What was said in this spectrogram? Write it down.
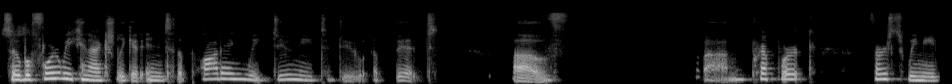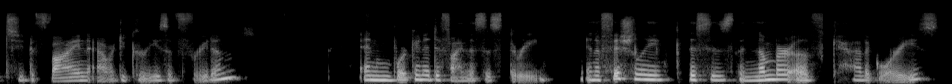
So before we can actually get into the plotting, we do need to do a bit of um, prep work. First, we need to define our degrees of freedom. And we're going to define this as three. And officially, this is the number of categories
